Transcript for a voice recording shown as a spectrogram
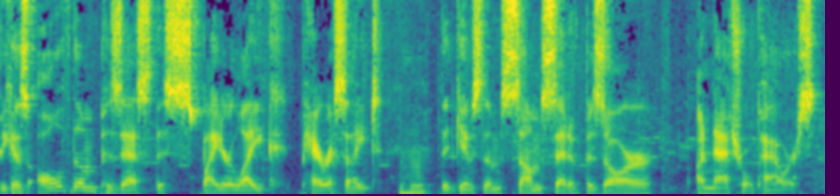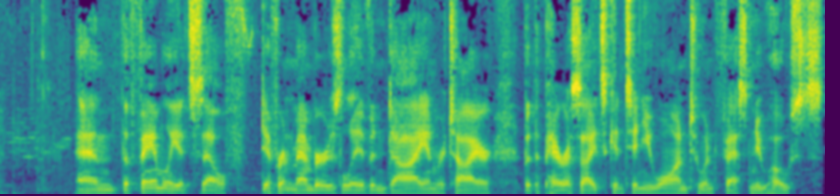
Because all of them possess this spider-like parasite that gives them some set of bizarre, unnatural powers and the family itself, different members live and die and retire, but the parasites continue on to infest new hosts,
